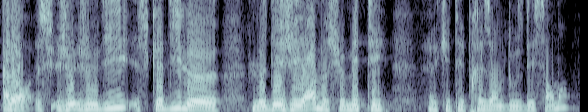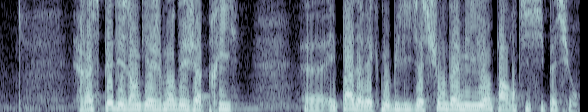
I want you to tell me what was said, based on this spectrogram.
alors, je, vous dis ce qu'a dit le, DGA, M. Mété, euh, qui était présent le 12 décembre. Respect des engagements déjà pris, euh, EHPAD avec mobilisation d'un million par anticipation.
